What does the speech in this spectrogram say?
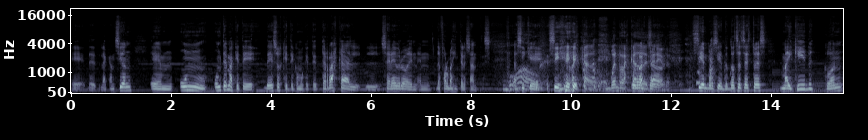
eh, de la canción. Eh, un, un tema que te, de esos que te como que te, te rasca el, el cerebro en, en- de formas interesantes. Así que sí, Un rascado, un buen rascado, Un de cerebro. 100%. Entonces esto es My Kid con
